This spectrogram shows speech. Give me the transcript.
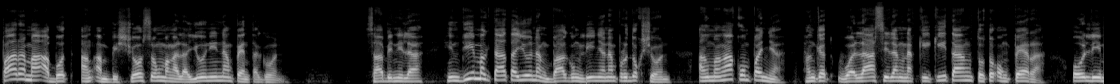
para maabot ang ambisyosong mga layunin ng Pentagon. Sabi nila, hindi magtatayo ng bagong linya ng produksyon ang mga kumpanya hanggat wala silang nakikitang totoong pera o 5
